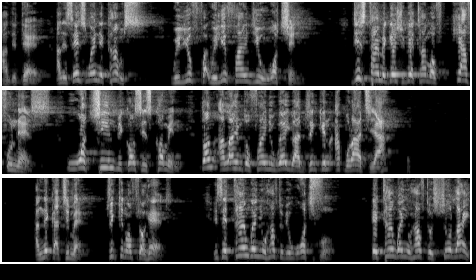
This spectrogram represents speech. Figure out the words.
and the dead. And he says, when he comes, will you, will he find you watching? This time again should be a time of carefulness, watching because he's coming. Don't allow him to find you where you are drinking apuratia and nekachime, drinking off your head. It's a time when you have to be watchful, a time when you have to show light.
